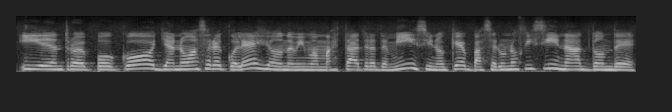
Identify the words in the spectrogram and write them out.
y dentro de poco ya no va a ser el colegio donde mi mamá está detrás de mí, sino que va a ser una oficina donde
